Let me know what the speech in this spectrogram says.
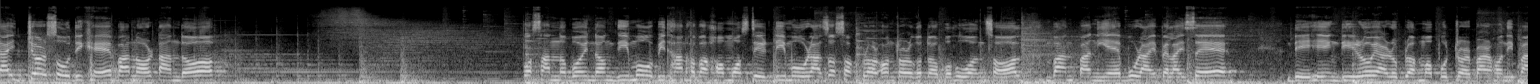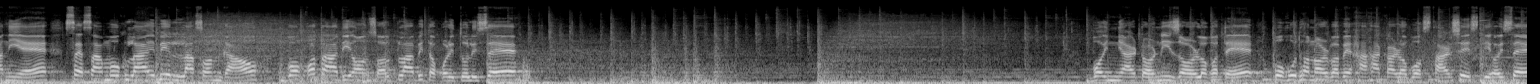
ৰাজ্যৰ চৌদিশে বানৰ তাণ্ডৱ পঁচান্নব্বৈ নং ডিমৌ বিধানসভা সমষ্টিৰ ডিমৌ ৰাজচক্ৰৰ অন্তৰ্গত বহু অঞ্চল বানপানীয়ে বুঢ়াই পেলাইছে। দিহিং দিৰৈ আৰু ব্ৰহ্মপুত্ৰৰ বাঢ়নি পানীয়ে চেঁচামুখ লাইবিল লাচন গাঁও বকতা আদি অঞ্চল প্লাৱিত কৰি তুলিছে। বন্যাৰ্তৰ নিজৰ লগতে পশুধনৰ বাবে হাহাকাৰ অৱস্থাৰ সৃষ্টি হৈছে।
